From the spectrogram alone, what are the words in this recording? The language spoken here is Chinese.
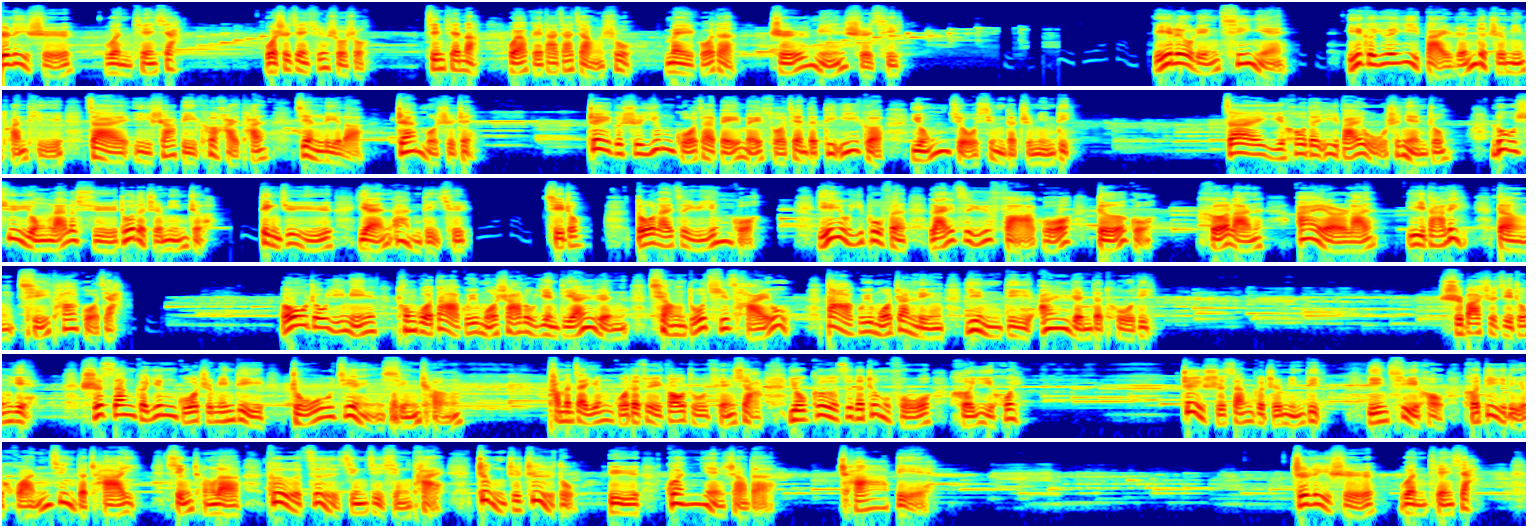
知历史，问天下。我是建勋叔叔。今天呢，我要给大家讲述美国的殖民时期。一六零七年，一个约一百人的殖民团体在伊沙比克海滩建立了詹姆士镇。这个是英国在北美所建的第一个永久性的殖民地。在以后的一百五十年中，陆续涌来了许多的殖民者，定居于沿岸地区，其中多来自于英国，也有一部分来自于法国、德国、荷兰、爱尔兰、意大利等其他国家。欧洲移民通过大规模杀戮印第安人，抢夺其财物，大规模占领印第安人的土地。十八世纪中叶，十三个英国殖民地逐渐形成。他们在英国的最高主权下，有各自的政府和议会。这十三个殖民地因气候和地理环境的差异，形成了各自经济形态、政治制度与观念上的差别。知历史。问天下，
